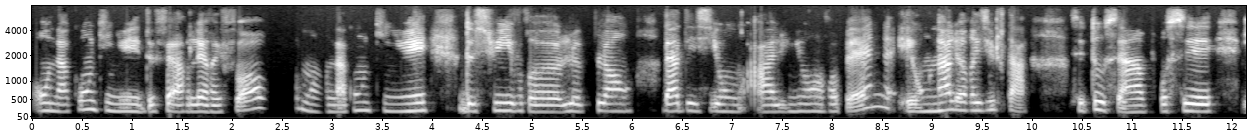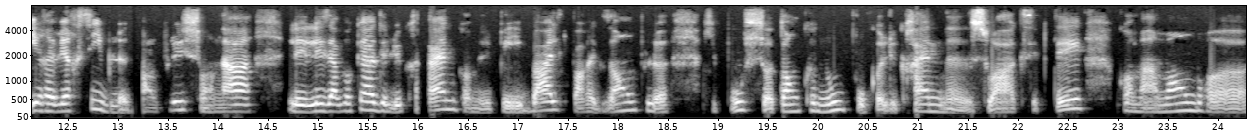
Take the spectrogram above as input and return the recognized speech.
On a continué de faire les réformes on a continué de suivre euh, le plan d'adhésion à l'Union européenne et on a le résultat. C'est tout, c'est un procès irréversible. En plus, on a les, avocats de l'Ukraine, comme les pays baltes par exemple, qui poussent autant que nous pour que l'Ukraine soit acceptée comme un membre euh,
